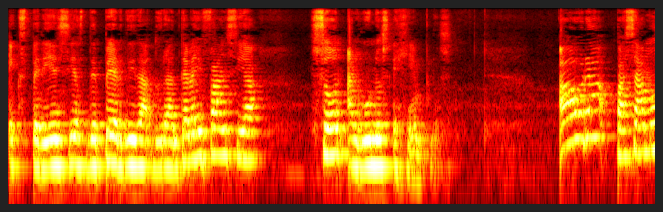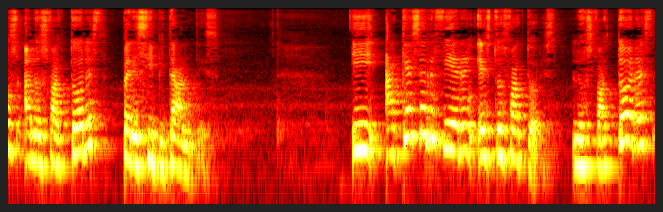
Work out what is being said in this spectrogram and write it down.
experiencias de pérdida durante la infancia, son algunos ejemplos. Ahora pasamos a los factores precipitantes. ¿Y a qué se refieren estos factores? Los factores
